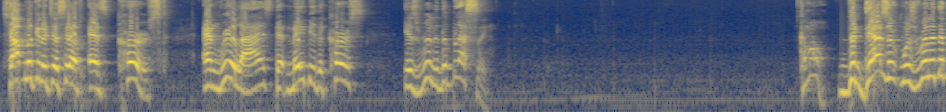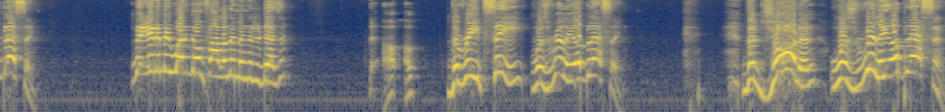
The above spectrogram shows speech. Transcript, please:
Stop looking at yourself as cursed and realize that maybe the curse is really the blessing. Come on. The desert was really the blessing. The enemy wasn't going to follow them into the desert. The, oh, oh. the Reed Sea was really a blessing. The Jordan was really a blessing.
